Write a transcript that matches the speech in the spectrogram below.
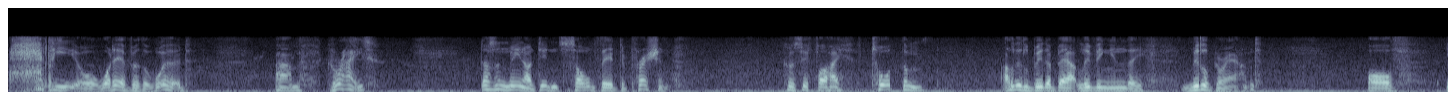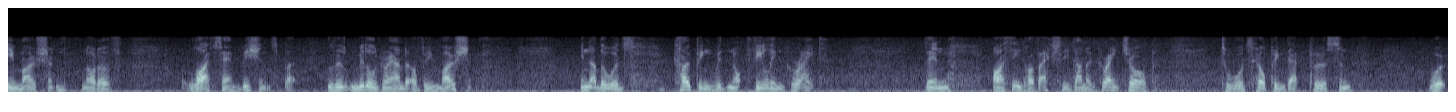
happy or whatever the word, um, great, doesn't mean I didn't solve their depression. Because if I taught them a little bit about living in the middle ground of emotion, not of life's ambitions, but middle ground of emotion, in other words, coping with not feeling great, then I think I've actually done a great job towards helping that person work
